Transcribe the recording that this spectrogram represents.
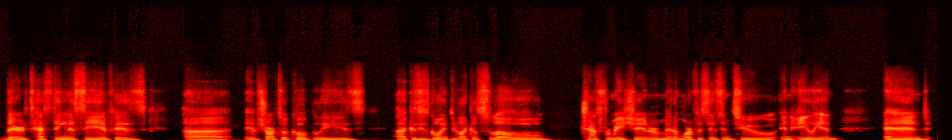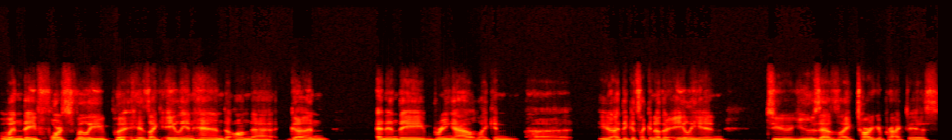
they're testing to see if his, uh, if Sharlto Copley's, because he's going through like a slow transformation or metamorphosis into an alien and when they forcefully put his like alien hand on that gun and then they bring out like an uh you know i think it's like another alien to use as like target practice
